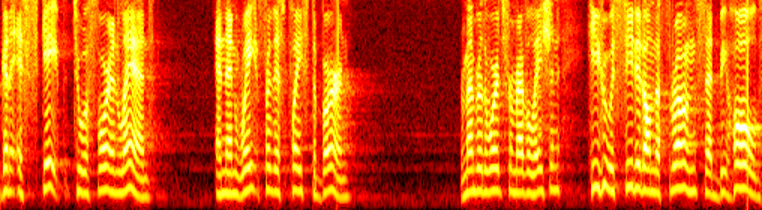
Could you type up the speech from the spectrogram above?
going to escape to a foreign land and then wait for this place to burn. Remember the words from Revelation? He who is seated on the throne said, Behold,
